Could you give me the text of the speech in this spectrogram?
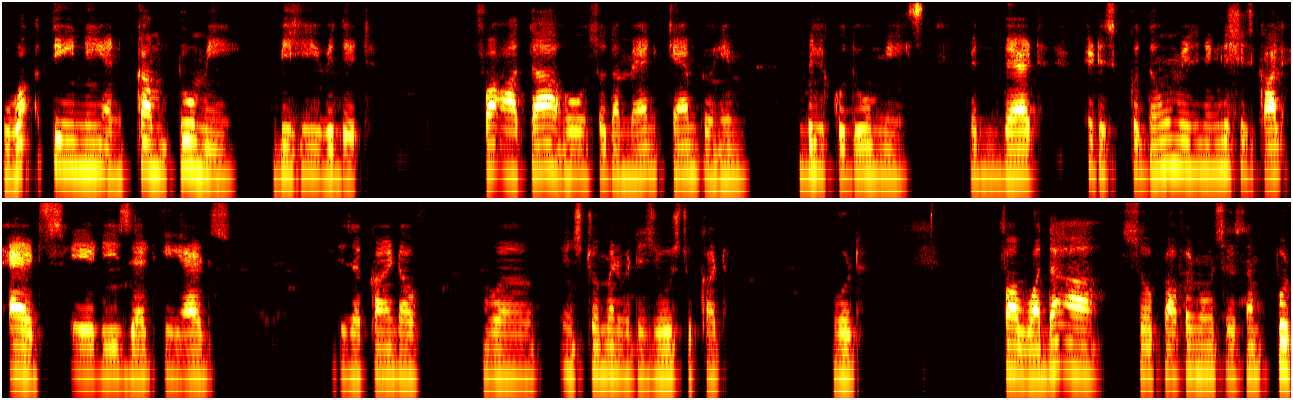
wa'tini and come to me bihi with it fa'atahu so the man came to him kudumi with that it is kudum in english is called adze a d z e adze it is a kind of uh, instrument which is used to cut wood. For wada'a, so Prophet Muhammad put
